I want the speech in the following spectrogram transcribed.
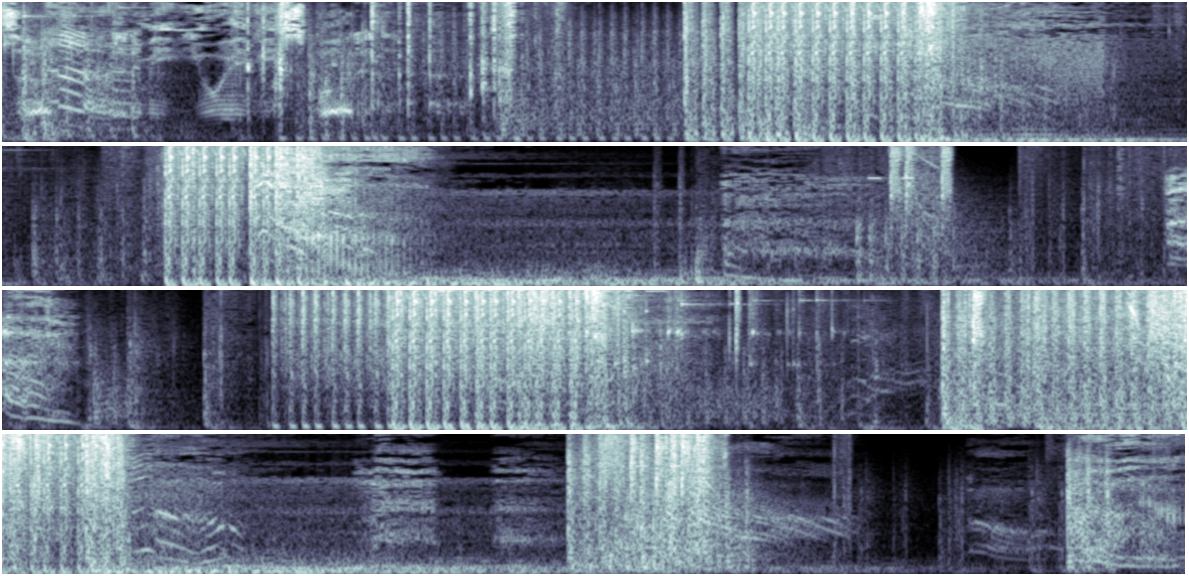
Heads up, enemy UAV spotted. Ugh.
